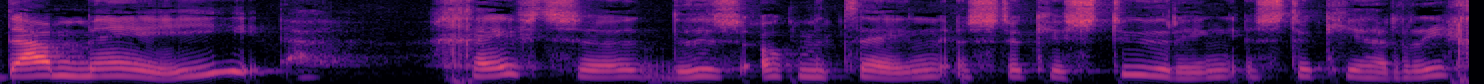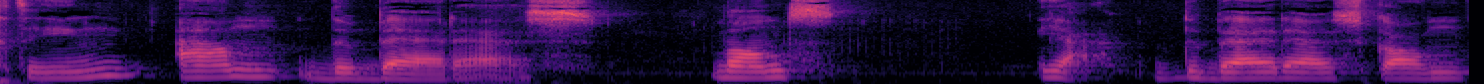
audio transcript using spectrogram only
daarmee geeft ze dus ook meteen een stukje sturing, een stukje richting aan de badass. Want ja, de badass kan,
